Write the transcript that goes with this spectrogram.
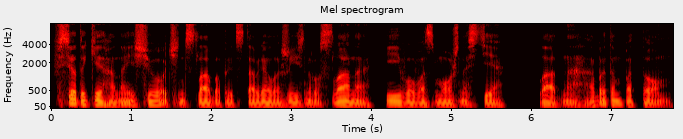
Все-таки она еще очень слабо представляла жизнь Руслана и его возможности. Ладно, об этом потом.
